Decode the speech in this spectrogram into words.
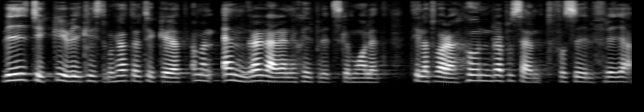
Vi, tycker, vi kristdemokrater tycker att ja, men ändra det där energipolitiska målet till att vara 100% fossilfria.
